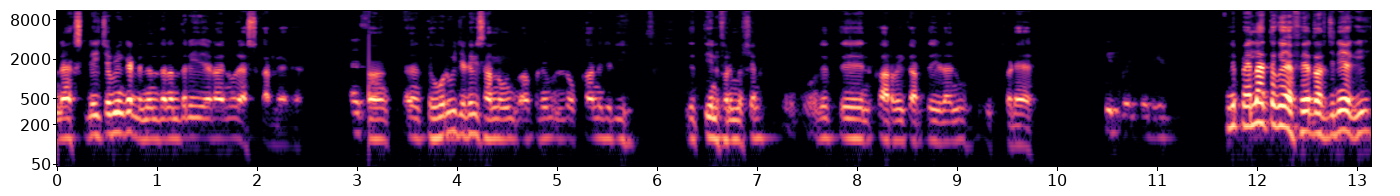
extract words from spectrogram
ਨੈਕਸਟ ਡੇ 24 ਘੰਟੇ ਦੇ ਅੰਦਰ ਅੰਦਰ ਹੀ ਜਿਹੜਾ ਇਹਨੂੰ ਅਰੈਸਟ ਕਰ ਲਿਆ ਗਿਆ। ਤੇ ਹੋਰ ਵੀ ਜਿਹੜੇ ਵੀ ਸਾਨੂੰ ਆਪਣੇ ਲੋਕਾਂ ਨੇ ਜਿਹੜੀ ਦਿੱਤੀ ਇਨਫੋਰਮੇਸ਼ਨ ਉਹਦੇ ਤੇ ਕਾਰਵਾਈ ਕਰਦੇ ਜਿਹੜਾ ਇਹਨੂੰ ਫੜਿਆ। ਕੀ ਕੋਈ ਚੋਰੀ ਨਹੀਂ ਪਹਿਲਾਂ ਤਾਂ ਕੋਈ ਐਫਆਈਆਰ ਦਰਜ ਨਹੀਂ ਹੈਗੀ।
